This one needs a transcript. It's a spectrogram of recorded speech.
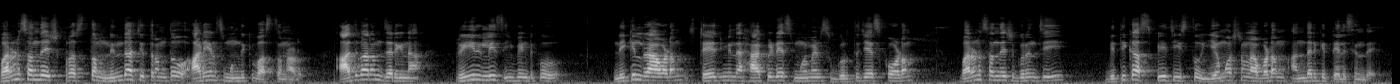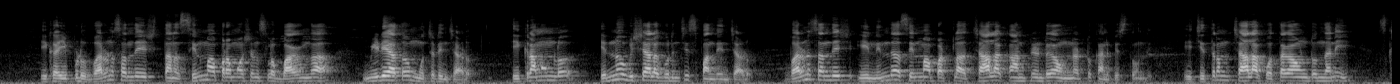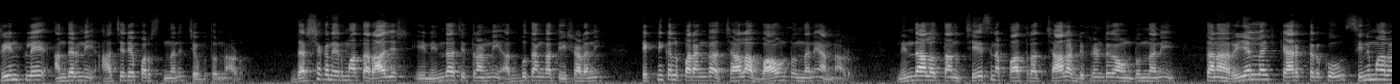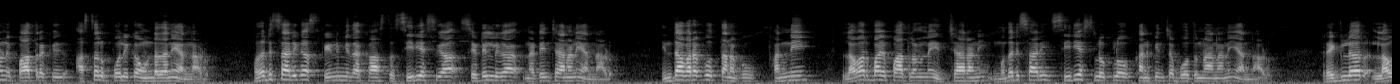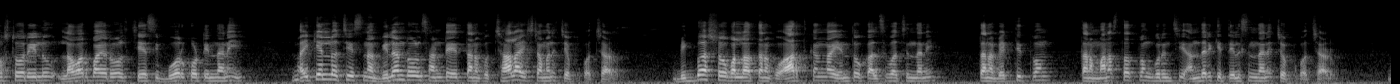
వరుణ్ సందేశ్ ప్రస్తుతం నిందా చిత్రంతో ఆడియన్స్ ముందుకి వస్తున్నాడు. ఆదివారం జరిగిన ప్రీ రిలీజ్ ఈవెంట్కు నిఖిల్ రావడం స్టేజ్ మీద హ్యాపీ డేస్ మూమెంట్స్ గుర్తు చేసుకోవడం వరుణ్ సందేశ్ గురించి వితికా స్పీచ్ ఇస్తూ ఎమోషనల్ అవ్వడం అందరికీ తెలిసిందే. ఇక ఇప్పుడు వరుణ్ సందేశ్ తన సినిమా ప్రమోషన్స్లో భాగంగా మీడియాతో ముచ్చటించాడు. ఈ క్రమంలో ఎన్నో విషయాల గురించి స్పందించాడు. వరుణ్ సందేశ్ ఈ నిందా సినిమా పట్ల చాలా కాన్ఫిడెంట్గా ఉన్నట్టు కనిపిస్తుంది. ఈ చిత్రం చాలా కొత్తగా ఉంటుందని స్క్రీన్ ప్లే అందరినీ ఆశ్చర్యపరుస్తుందని చెబుతున్నాడు. దర్శక నిర్మాత రాజేష్ ఈ నిందా చిత్రాన్ని అద్భుతంగా తీశాడని టెక్నికల్ పరంగా చాలా బాగుంటుందని అన్నాడు. నిందాలో తాను చేసిన పాత్ర చాలా డిఫరెంట్గా ఉంటుందని తన రియల్ లైఫ్ క్యారెక్టర్కు సినిమాలోని పాత్రకి అస్సలు పోలిక ఉండదని అన్నాడు. మొదటిసారిగా స్క్రీన్ మీద కాస్త సీరియస్గా సెటిల్డ్గా నటించానని అన్నాడు. ఇంతవరకు తనకు ఫన్నీ లవర్ బాయ్ పాత్రలనే ఇచ్చారని మొదటిసారి సీరియస్ లుక్లో కనిపించబోతున్నానని అన్నాడు. రెగ్యులర్ లవ్ స్టోరీలు లవర్ బాయ్ రోల్స్ చేసి బోర్ కొట్టిందని మైకేల్లో చేసిన విలన్ రోల్స్ అంటే తనకు చాలా ఇష్టమని చెప్పుకొచ్చాడు. బిగ్ బాస్ షో వల్ల తనకు ఆర్థికంగా ఎంతో కలిసి వచ్చిందని తన వ్యక్తిత్వం తన మనస్తత్వం గురించి అందరికీ తెలిసిందని చెప్పుకొచ్చాడు.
